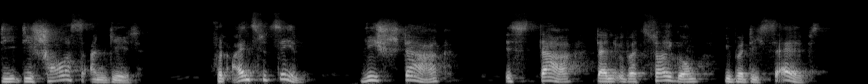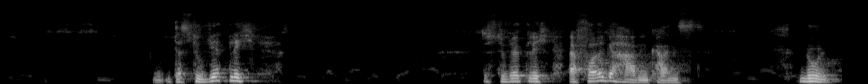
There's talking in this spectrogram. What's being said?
die, die Chance angeht. Von 1 zu 10. wie stark ist da deine Überzeugung über dich selbst? Dass du wirklich, dass du wirklich Erfolge haben kannst. Nun,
